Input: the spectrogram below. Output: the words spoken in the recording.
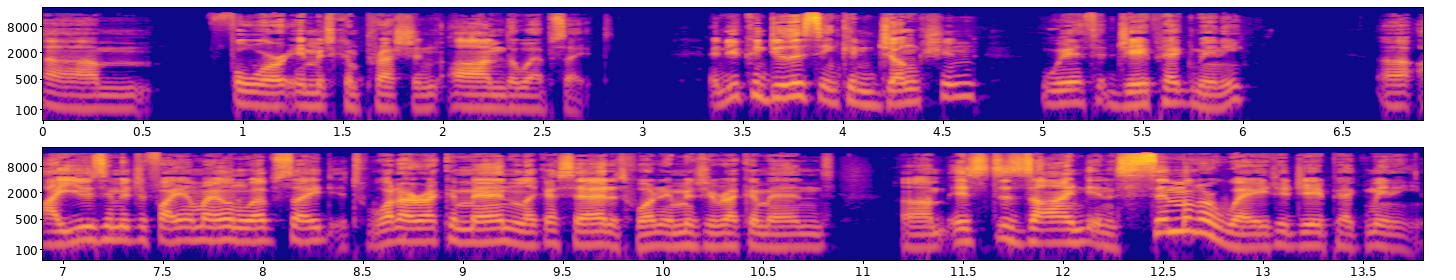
um, for image compression on the website. And you can do this in conjunction with JPEG Mini. Uh, I use Imagify on my own website. It's what I recommend. Like I said, it's what Imagely recommends. Um, it's designed in a similar way to JPEG Mini,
